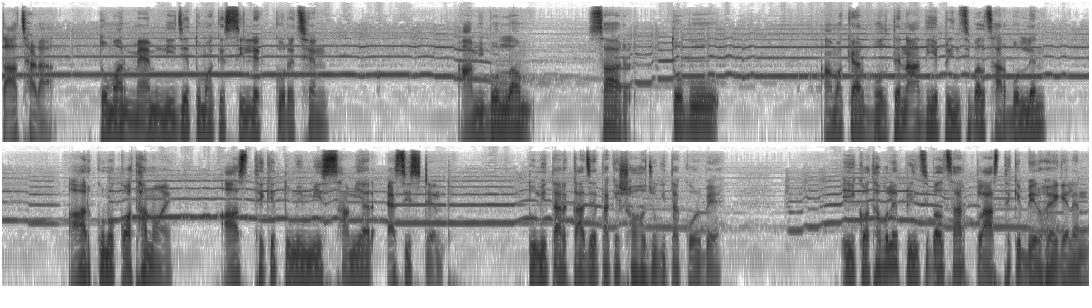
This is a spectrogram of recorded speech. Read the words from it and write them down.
তাছাড়া, তোমার ম্যাম নিজে তোমাকে সিলেক্ট করেছেন। আমি বললাম, স্যার, তবু আমাকে আর বলতে না দিয়ে প্রিন্সিপাল স্যার বললেন, আর কোনো কথা নয়, আজ থেকে তুমি মিস সামিয়ার অ্যাসিস্ট্যান্ট। তুমি তার কাজে তাকে সহযোগিতা করবে। এই কথা বলে প্রিন্সিপাল স্যার ক্লাস থেকে বের হয়ে গেলেন।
